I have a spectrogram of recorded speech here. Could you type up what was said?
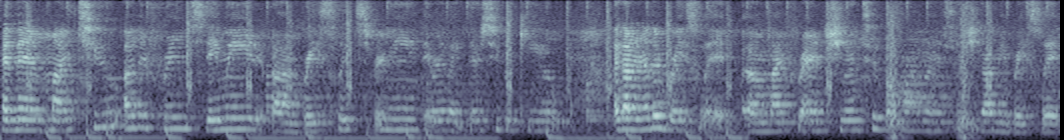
and then my two other friends, they made um, bracelets for me. They were like, they're super cute. I got another bracelet. Um, my friend, she went to Bahamas and she got me a bracelet.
